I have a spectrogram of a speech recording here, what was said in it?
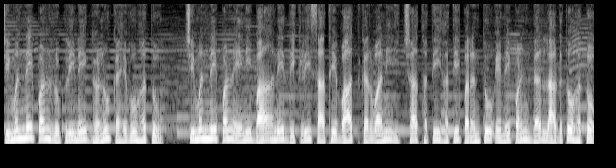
ચિમનને પણ રૂપલીને ઘણું કહેવું હતું. ચિમનને પણ એની બા અને દીકરી સાથે વાત કરવાની ઈચ્છા થતી હતી, પરંતુ એને પણ ડર લાગતો હતો.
